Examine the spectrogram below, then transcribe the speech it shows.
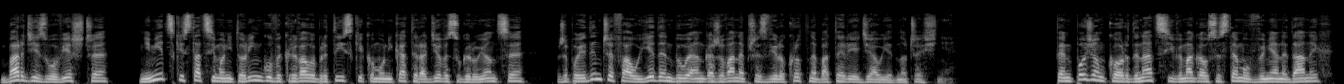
Bardziej złowieszcze, niemieckie stacje monitoringu wykrywały brytyjskie komunikaty radiowe sugerujące, że pojedyncze V1 były angażowane przez wielokrotne baterie dział jednocześnie. Ten poziom koordynacji wymagał systemów wymiany danych,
